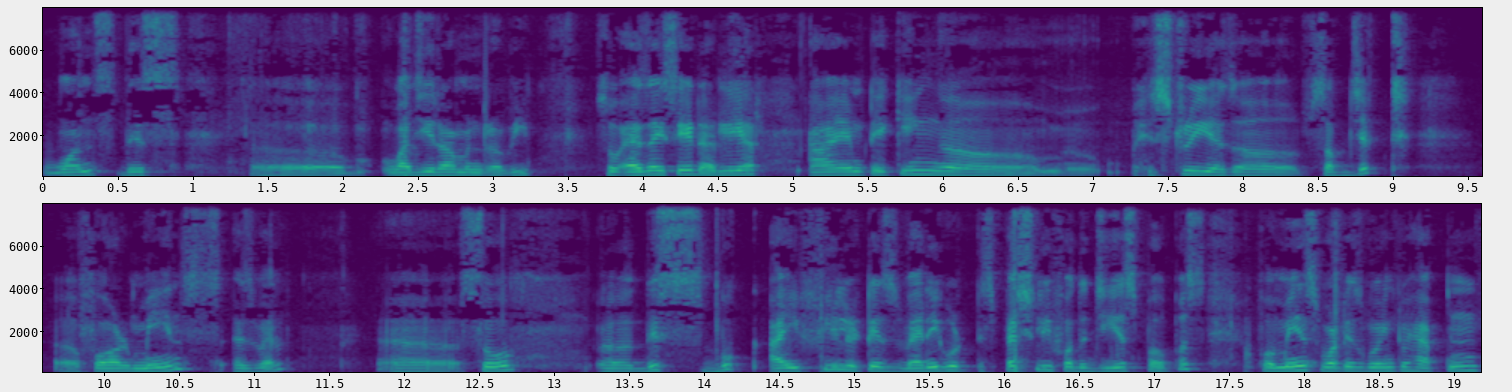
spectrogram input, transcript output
once this uh, Vajiram and Ravi. So as I said earlier, I am taking uh, history as a subject uh, for mains as well. Uh, so uh, this book I feel it is very good especially for the GS purpose for mains what is going to happen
